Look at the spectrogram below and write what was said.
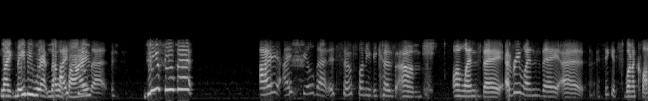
like maybe we're at level I five. Feel that. Do you feel that? I I feel that it's so funny because um on Wednesday, every Wednesday at I think it's one o'clock,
